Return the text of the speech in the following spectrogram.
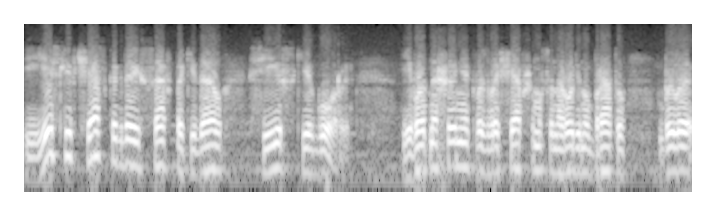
И если в час, когда Исаф покидал Сиирские горы, его отношение к возвращавшемуся на родину брату было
